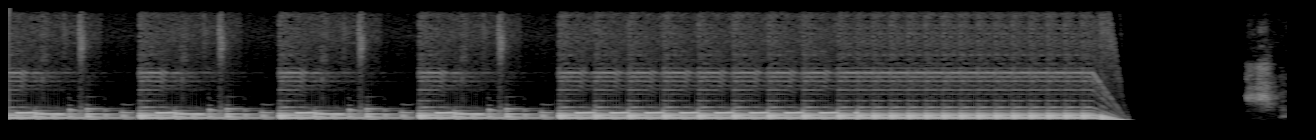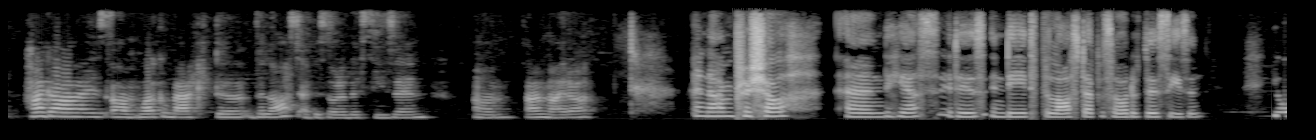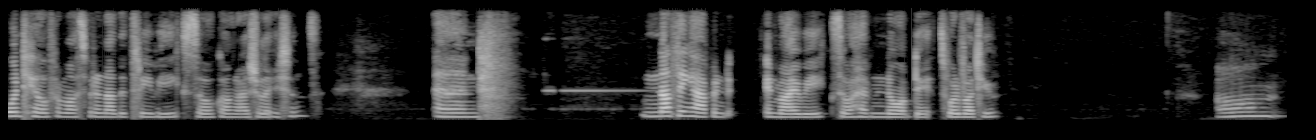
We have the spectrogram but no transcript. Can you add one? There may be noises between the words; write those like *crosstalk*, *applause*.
Hi guys, um, welcome back to the last episode of this season. Um, I'm Myra. And I'm Prisha, and yes, it is indeed the last episode of this season. You won't hear from us for another three weeks, so congratulations. And nothing happened in my week, so I have no updates. What about you? Um,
